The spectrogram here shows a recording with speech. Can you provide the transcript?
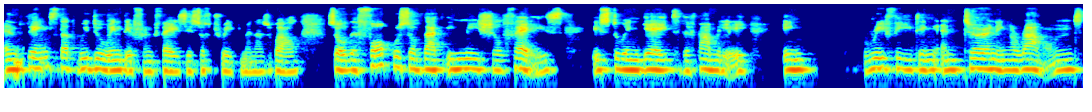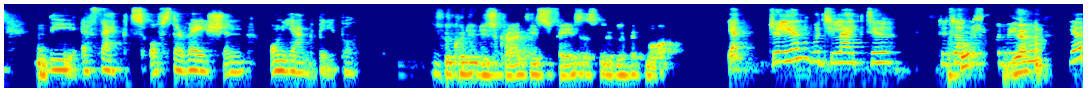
and things that we do in different phases of treatment as well. So the focus of that initial phase is to engage the family in refeeding and turning around mm. the effects of starvation on young people. So could you describe these phases a little bit more? Yeah, Julian, would you like to, to talk a little bit yeah. more? Yeah.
